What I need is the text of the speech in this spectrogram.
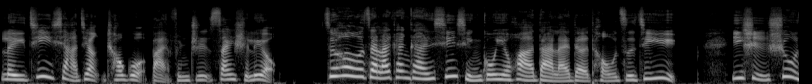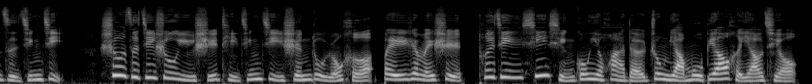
累计下降超过百分之三十六。最后再来看看新型工业化带来的投资机遇：一是数字经济，数字技术与实体经济深度融合，被认为是推进新型工业化的重要目标和要求。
